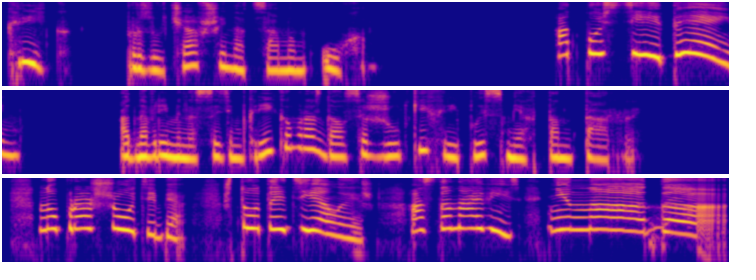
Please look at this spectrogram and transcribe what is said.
крик, прозвучавший над самым ухом. «Отпусти, Дейм!» Одновременно с этим криком раздался жуткий хриплый смех Тантарры. «Ну, прошу тебя, что ты делаешь? Остановись! Не надо!»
